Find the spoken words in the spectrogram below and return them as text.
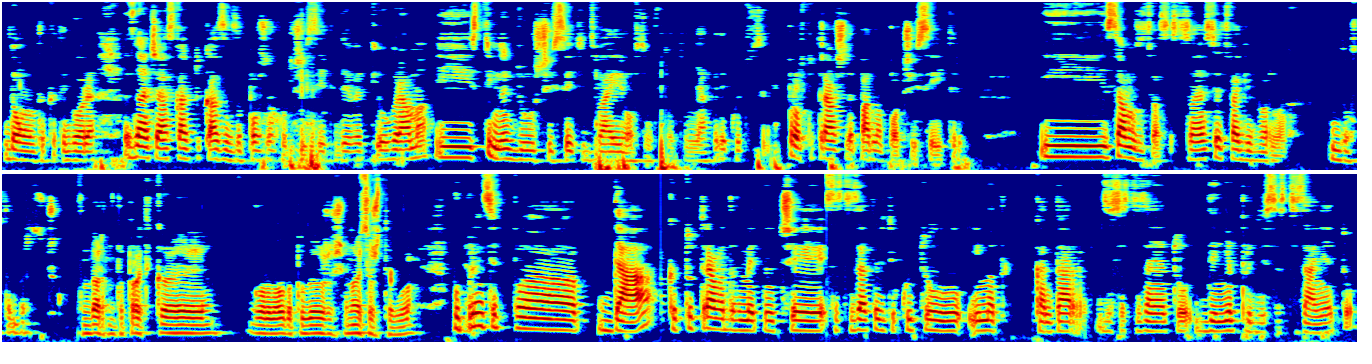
Да, долната категория. Значи аз, както казах, започнах от 69 кг и стигнах до 62,800 някъде, които се... просто трябваше да падна под 63. И само за това състезание, след това ги върнах доста бързочко. Стандартната практика е горе да поддържаш едно и също тегло? По принцип, да, като трябва да вметна, че състезателите, които имат кантар за състезанието деня преди състезанието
